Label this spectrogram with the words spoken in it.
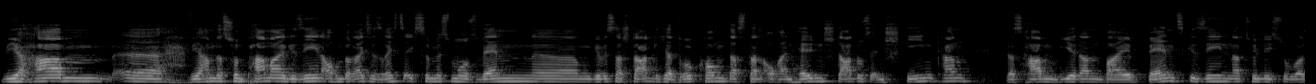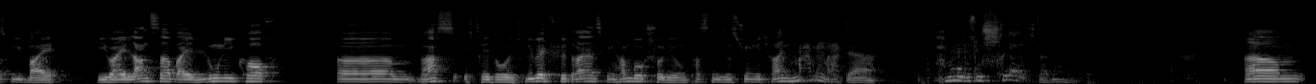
wir haben, äh, wir haben das schon ein paar Mal gesehen, auch im Bereich des Rechtsextremismus, wenn äh, ein gewisser staatlicher Druck kommt, dass dann auch ein Heldenstatus entstehen kann. Das haben wir dann bei Bands gesehen, natürlich sowas wie bei, wie bei Lanza, bei Lunikov. Ähm, was? Ich drehe durch. Lübeck für 3-1 gegen Hamburg, Entschuldigung, passt in diesen Stream nicht rein. Mann, hat der Hamburg ist so schlecht. Ähm,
